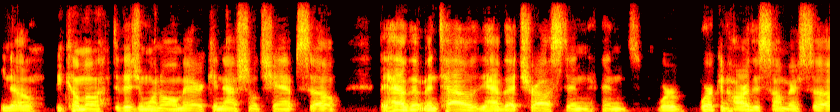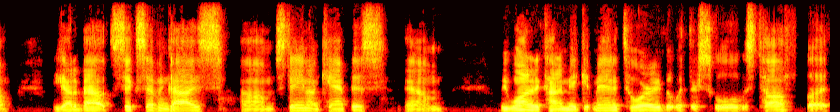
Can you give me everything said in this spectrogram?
you know, become a Division One All American national champ. So they have that mentality, they have that trust, and and we're working hard this summer. So we got about six, seven guys um, staying on campus. Um, we wanted to kind of make it mandatory, but with their school it was tough. But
